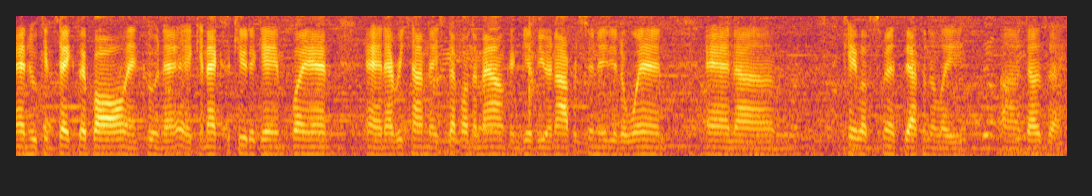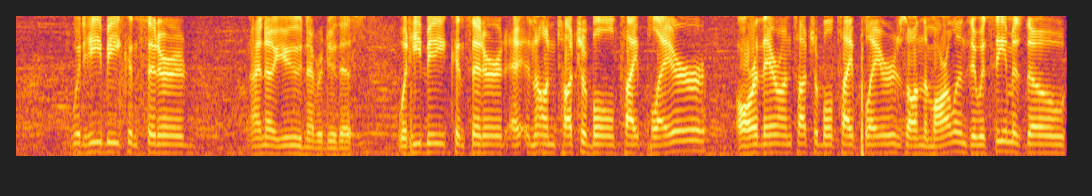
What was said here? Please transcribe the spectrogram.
and who can take the ball and can, can execute a game plan, and every time they step on the mound can give you an opportunity to win. And um, Caleb Smith definitely uh, does that. Would he be considered? I know you never do this. Would he be considered an untouchable type player? Are there untouchable type players on the Marlins? It would seem as though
